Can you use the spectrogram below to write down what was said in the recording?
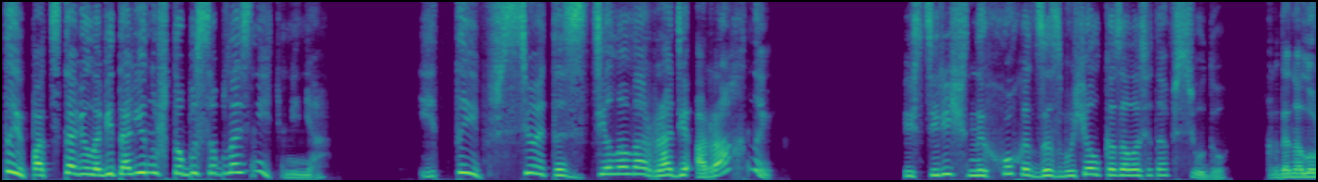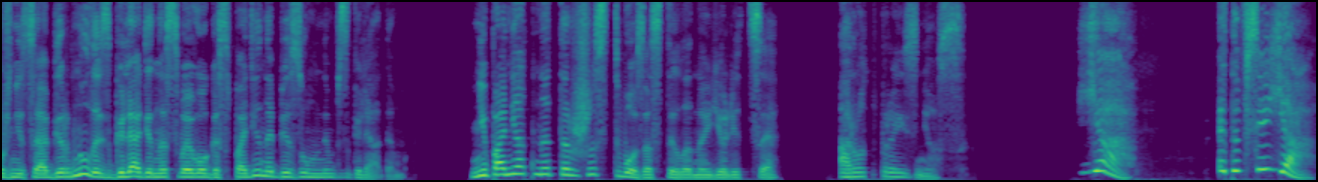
Ты подставила Виталину, чтобы соблазнить меня! И ты все это сделала ради Арахны?» Истеричный хохот зазвучал, казалось, отовсюду, когда наложница обернулась, глядя на своего господина безумным взглядом. Непонятное торжество застыло на ее лице, а рот произнес. «Я! Это все я!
